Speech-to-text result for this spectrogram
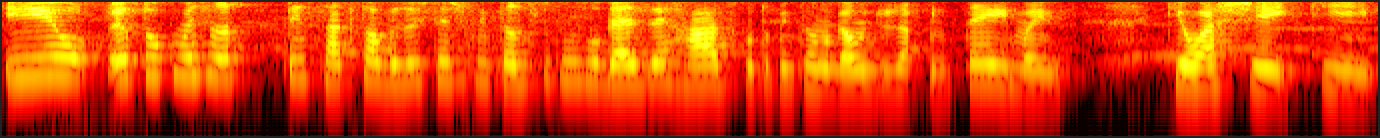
E eu, eu tô começando a pensar que talvez eu esteja pintando tipo, esses lugares errados, que eu tô pintando lugar onde eu já pintei, mas que eu achei que,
